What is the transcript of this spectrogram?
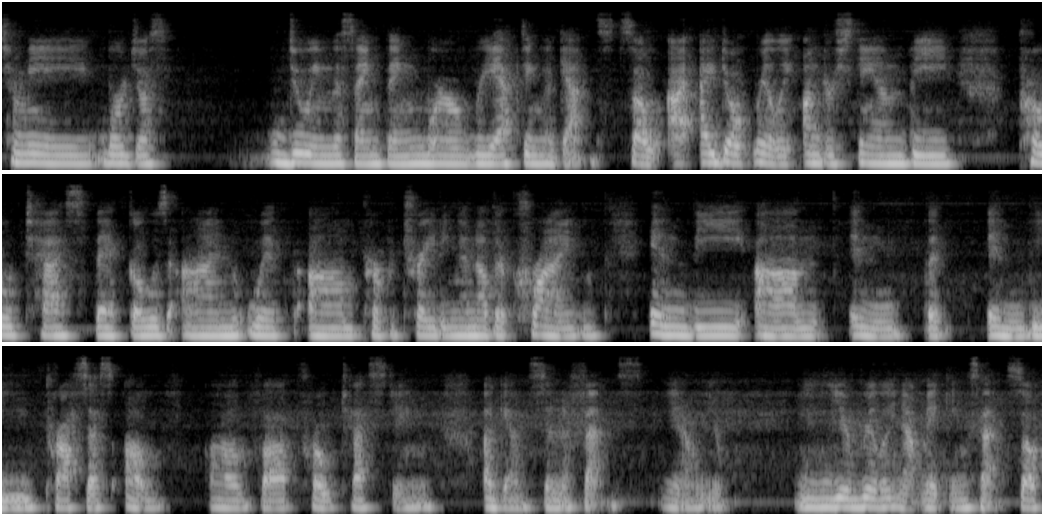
to me we're just doing the same thing we're reacting against. So i, I don't really understand the protest that goes on with um, perpetrating another crime in the um, in the in the process of of uh, protesting against an offense. You know, you're you're really not making sense. So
